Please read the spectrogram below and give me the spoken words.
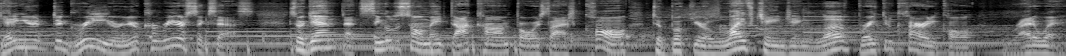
getting your degree or your career success. So, again, that's singletosoulmate.com forward slash call to book your life changing love breakthrough clarity call right away.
